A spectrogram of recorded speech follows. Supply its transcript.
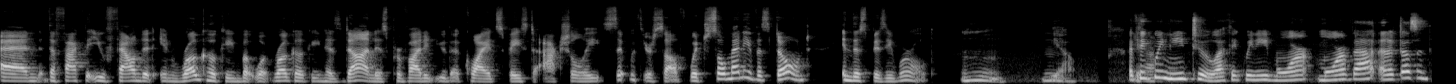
and the fact that you found it in rug hooking. But what rug hooking has done is provided you that quiet space to actually sit with yourself, which so many of us don't in this busy world. Mm. Mm. Yeah. I think we need to. I think we need more more of that and it doesn't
